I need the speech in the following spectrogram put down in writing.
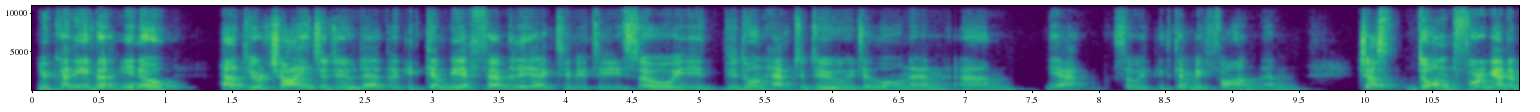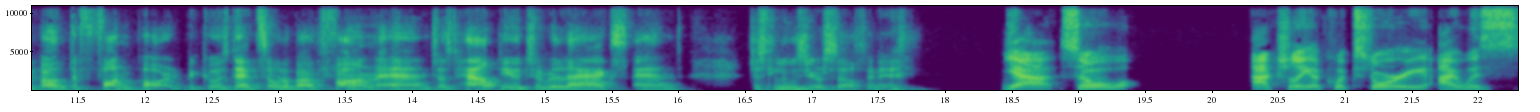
you can even you know help your child to do that. It can be a family activity, so it, you don't have to do it alone. And um, yeah, so it, it can be fun. And just don't forget about the fun part because that's all about fun and just help you to relax and just lose yourself in it. Yeah. So actually a quick story. I was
